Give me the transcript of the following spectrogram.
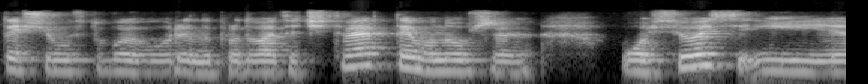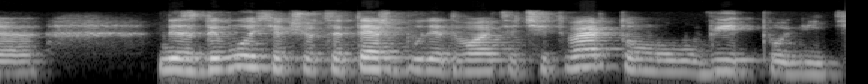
те, що ми з тобою говорили про 24-те, воно вже ось-ось. І е, не здивуюсь, якщо це теж буде 24-му відповідь.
